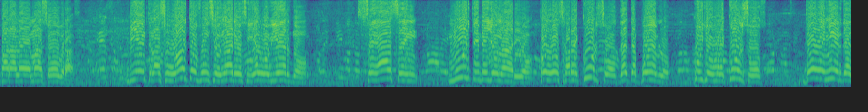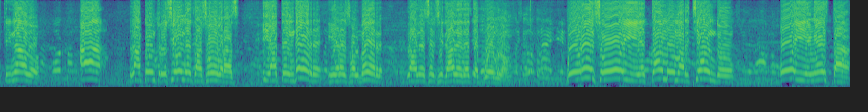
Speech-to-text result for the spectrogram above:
para las demás obras. Mientras sus altos funcionarios y el gobierno se hacen multimillonarios con los recursos de este pueblo, cuyos recursos deben ir destinados a la construcción de estas obras y atender y resolver las necesidades de este pueblo. Por eso hoy estamos marchando, hoy en esta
